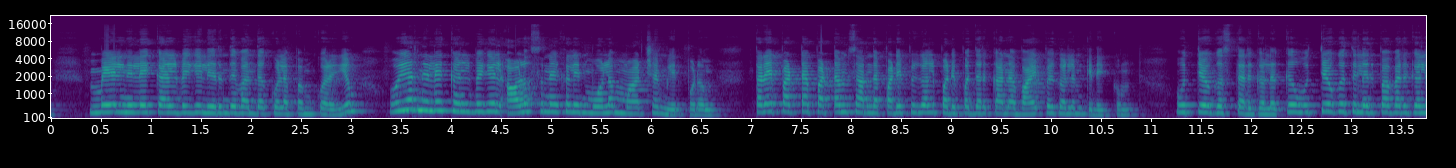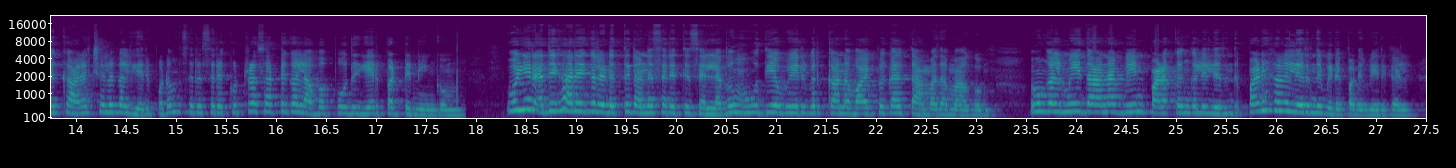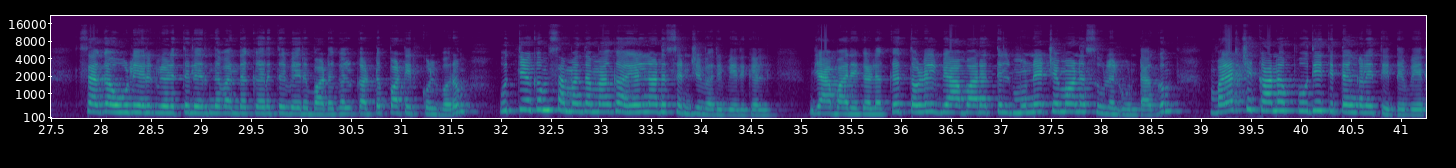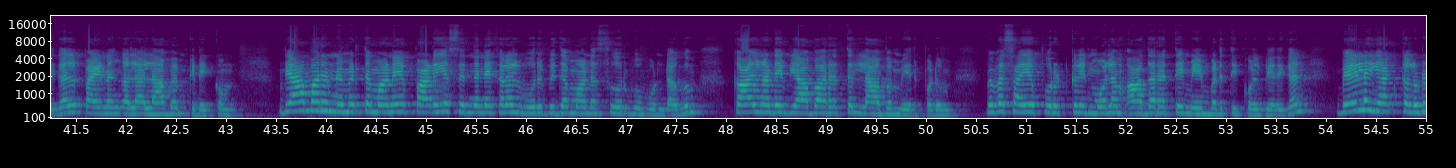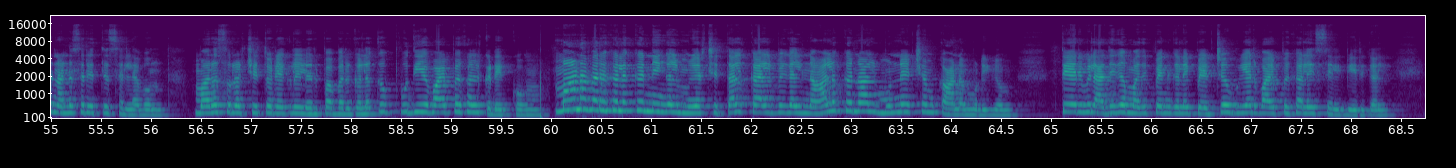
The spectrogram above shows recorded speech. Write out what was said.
மேல்நிலை கல்வியில் இருந்து வந்த குழப்பம் குறையும். உயர்நிலை கல்வியில் ஆலோசனைகளின் மூலம் மாற்றம் ஏற்படும். தனிப்பட்ட பட்டம் சார்ந்த படிப்புகள் படிப்பதற்கான வாய்ப்புகளும் கிடைக்கும். உத்தியோகஸ்தர்களுக்கு உத்தியோகத்தில் இருப்பவர்களுக்கு அலைச்சல்கள் ஏற்படும். சிறு சிறு குற்றச்சாட்டுகள் அவ்வப்போது ஏற்பட்டு நீங்கும். உயர் அதிகாரிகளிடத்தில் அனுசரித்து செல்லவும் ஊதிய உயர்விற்கான வாய்ப்புகள் தாமதமாகும். உங்கள் மீதான வீண் பழக்கங்களில் இருந்து பணிகளில் இருந்து விடுபடுவீர்கள். சக ஊழியர்களிடத்தில் இருந்து வந்த கருத்து வேறுபாடுகள் கட்டுப்பாட்டிற்குள் வரும். உத்தியோகம் சம்பந்தமாக அயல்நாடு சென்று வருவீர்கள். வியாபாரிகளுக்கு தொழில் வியாபாரத்தில் முன்னேற்றமான சூழல் உண்டாகும். வளர்ச்சிக்கான புதிய திட்டங்களை தீட்டுவீர்கள். பயணங்களால் லாபம் கிடைக்கும். வியாபாரம் நிமித்தமான பழைய சிந்தனைகளால் ஒரு விதமான சோர்வு உண்டாகும். கால்நடை வியாபாரத்தில் லாபம் ஏற்படும். விவசாய பொருட்களின் மூலம் ஆதாரத்தை மேம்படுத்திக் கொள்வீர்கள். வேலையாட்களுடன் அனுசரித்து செல்லவும். மறுசுழற்சி துறைகளில் இருப்பவர்களுக்கு புதிய வாய்ப்புகள் கிடைக்கும். மாணவர்களுக்கு நீங்கள் முயற்சித்தால் கல்விகள் நாளுக்கு நாள் முன்னேற்றம் காண முடியும். தேர்வில் அதிக மதிப்பெண்களை பெற்று உயர் வாய்ப்புகளை செல்வீர்கள்.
